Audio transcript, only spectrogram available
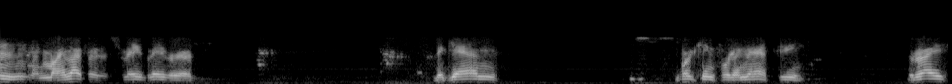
Mm, and my life as a slave laborer began working for the Nazi Reich.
